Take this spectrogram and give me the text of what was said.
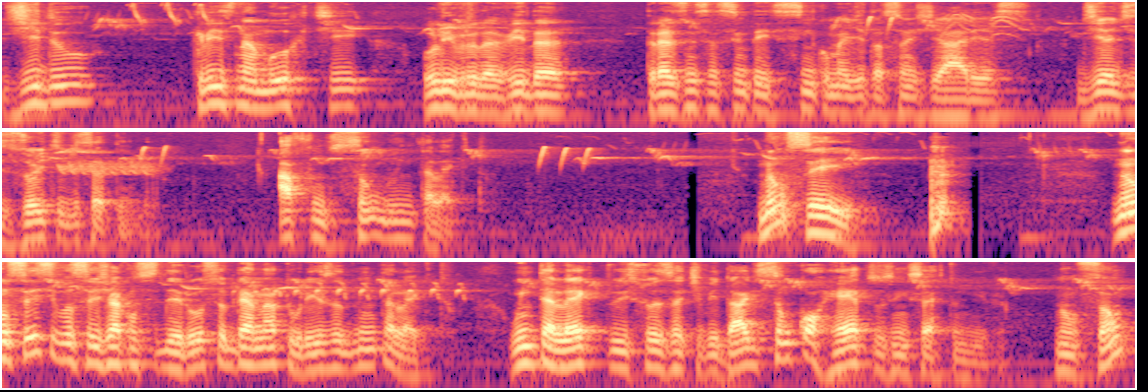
Jiddu Krishnamurti, O Livro da Vida, 365 Meditações Diárias, dia 18 de setembro. A função do intelecto. Não sei. Não sei se você já considerou sobre a natureza do intelecto. O intelecto e suas atividades são corretos em certo nível, não são?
